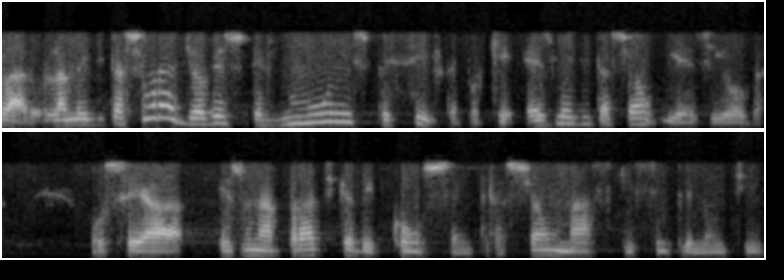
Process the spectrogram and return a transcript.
Claro, la meditación a yoga es, muy específica porque es meditación y es yoga. O sea, es una práctica de concentración más que simplemente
